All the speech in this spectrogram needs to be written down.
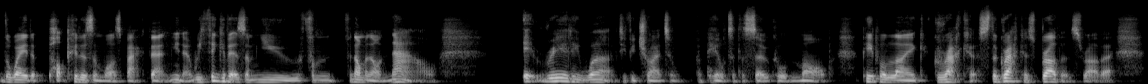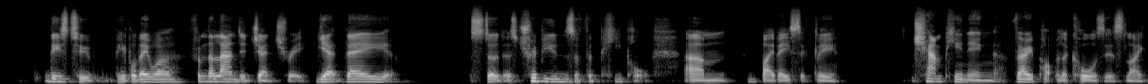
the way that populism was back then, you know, we think of it as a new phenomenon now it really worked if you tried to appeal to the so-called mob. People like Gracchus, the Gracchus brothers, rather. These two people, they were from the landed gentry, yet they stood as tribunes of the people um, by basically championing very popular causes like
